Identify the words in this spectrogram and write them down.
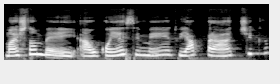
mas também ao conhecimento e à prática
